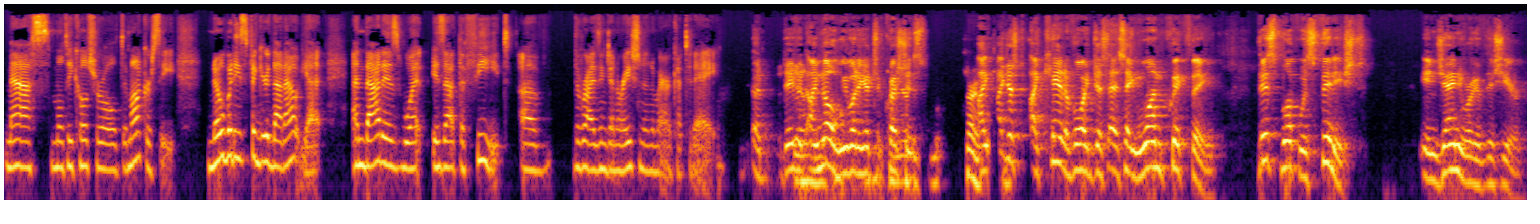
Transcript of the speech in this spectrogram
mass multicultural democracy. Nobody's figured that out yet. And that is what is at the feet of the rising generation in America today. Uh, David, I know we want to get to questions. Sorry. I, I just I can't avoid just saying one quick thing. This book was finished in January of this year.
